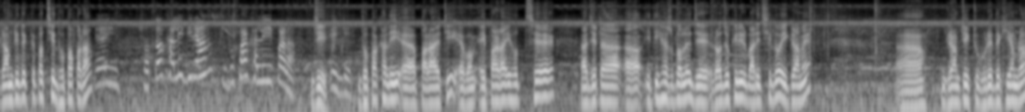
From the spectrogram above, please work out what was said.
গ্রামটি দেখতে পাচ্ছি ধোপাপাড়া। এই গ্রাম পাড়া। জি আহ, পাড়া এটি এবং এই পাড়াই হচ্ছে যেটা ইতিহাস বলে যে রজকিনীর বাড়ি ছিল এই গ্রামে। গ্রামটি একটু ঘুরে দেখি আমরা।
